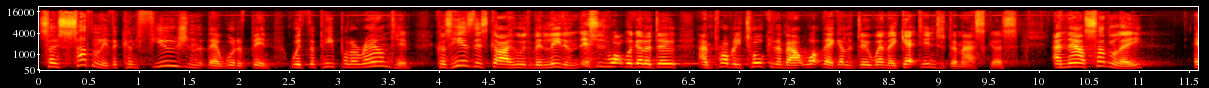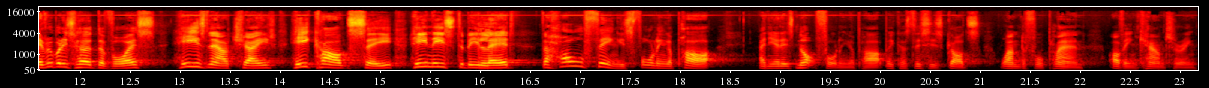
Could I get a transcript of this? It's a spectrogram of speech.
So suddenly, the confusion that there would have been with the people around him, because here's this guy who had been leading them, this is what we're going to do, and probably talking about what they're going to do when they get into Damascus. And now suddenly, everybody's heard the voice. He's now changed. He can't see. He needs to be led. The whole thing is falling apart and yet it's not falling apart because this is God's wonderful plan of encountering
